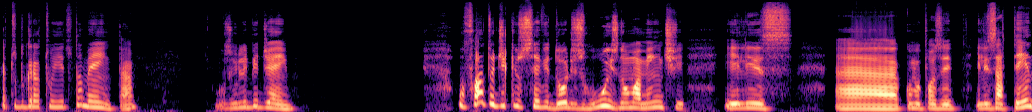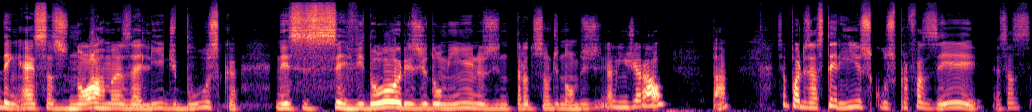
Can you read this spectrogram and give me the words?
É tudo gratuito também, tá? Use o LibJam. O fato de que os servidores RUIs normalmente eles, ah, como eu posso dizer, eles atendem a essas normas ali de busca nesses servidores de domínios de tradução de nomes ali em geral, tá? Você pode usar asteriscos para fazer essas,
